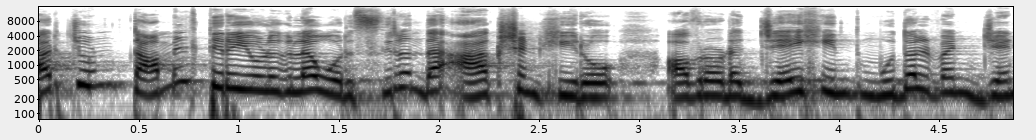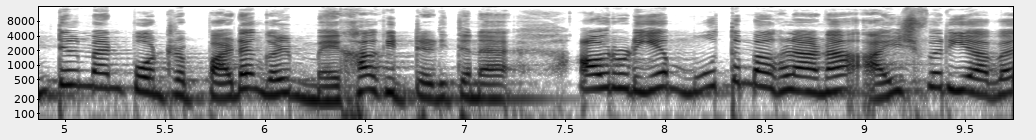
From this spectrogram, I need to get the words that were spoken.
அர்ஜுன் தமிழ் திரையுலகில் ஒரு சிறந்த ஆக்ஷன் ஹீரோ. அவரோட ஜெய்ஹிந்த் முதல்வன் ஜென்டில்மேன் போன்ற படங்கள் மெகா ஹிட் அடித்தன. அவருடைய மூத்த மகளான ஐஸ்வர்யாவை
